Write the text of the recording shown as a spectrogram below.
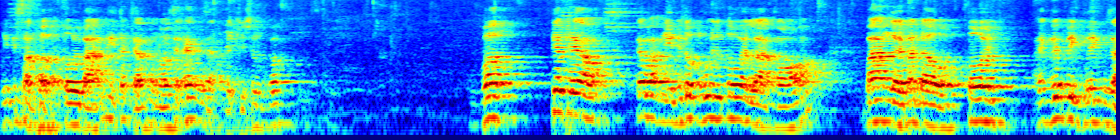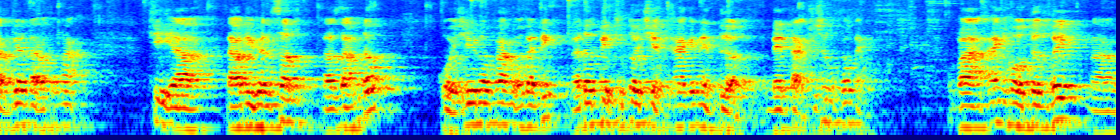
những cái sản phẩm tôi bán thì chắc chắn là nó sẽ khác giảm để truy xuất gốc vâng tiếp theo, các bạn nhìn cái đội ngũ chúng tôi là có ba người ban đầu, tôi, anh Nguyễn Bình Minh, giảng viên đại học thương mại, chị à, Đào Thị Huyền Sâm là giám đốc của Genofarm Organic, là đơn vị chúng tôi triển khai cái nền tảng nền tảng truy xuất nguồn gốc này. Và anh Hồ Tường Vinh là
